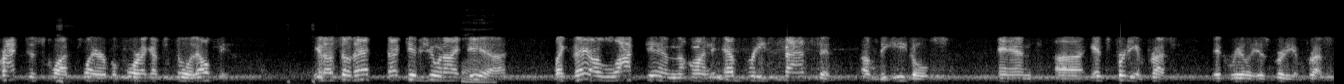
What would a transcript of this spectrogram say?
practice squad player before I got to Philadelphia. You know, so that that gives you an idea. Like they are locked in on every facet of the Eagles, and uh, it's pretty impressive. It really is pretty impressive.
